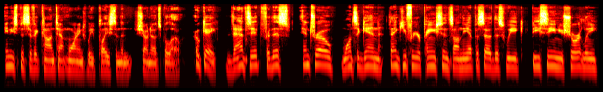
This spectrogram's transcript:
Any specific content warnings will be placed in the show notes below. Okay, that's it for this intro. Once again, thank you for your patience on the episode this week. Be seeing you shortly,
